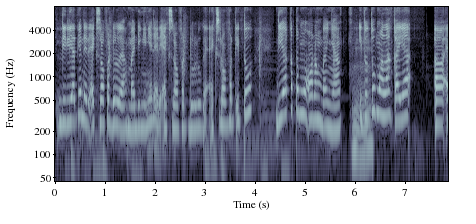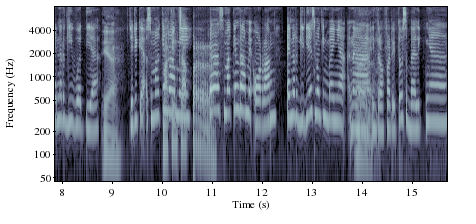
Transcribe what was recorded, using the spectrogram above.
dilihatnya dari ekstrovert dulu ya, bandinginnya dari ekstrovert dulu kayak ekstrovert itu dia ketemu orang banyak, itu tuh malah kayak eh, energi buat dia. ya, Jadi kayak semakin makin rame, caper. nah semakin rame orang, energi dia semakin banyak. Nah, Ah. introvert itu sebaliknya.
